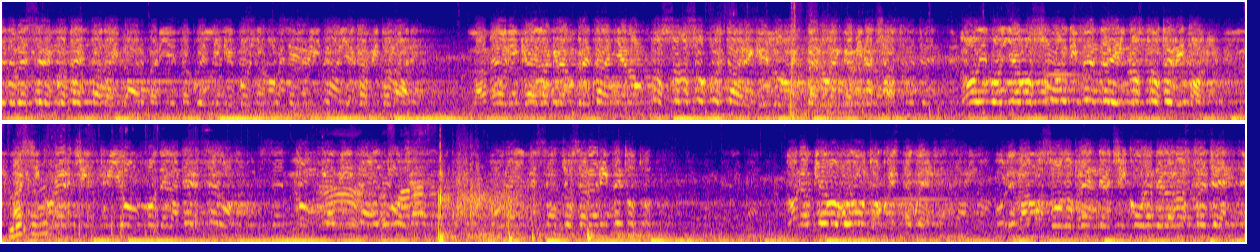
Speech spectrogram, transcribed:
gente deve essere protetta dai barbari e da quelli che vogliono vedere l'Italia capitolare. L'America e la Gran Bretagna non possono sopportare che il loro impero venga minacciato. Noi vogliamo solo difendere il nostro territorio, assicurarci il trionfo della terza Roma. Lunga vita al duce. Ora il messaggio sarà ripetuto. Non abbiamo voluto questa guerra. Volevamo solo prenderci cura della nostra gente,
